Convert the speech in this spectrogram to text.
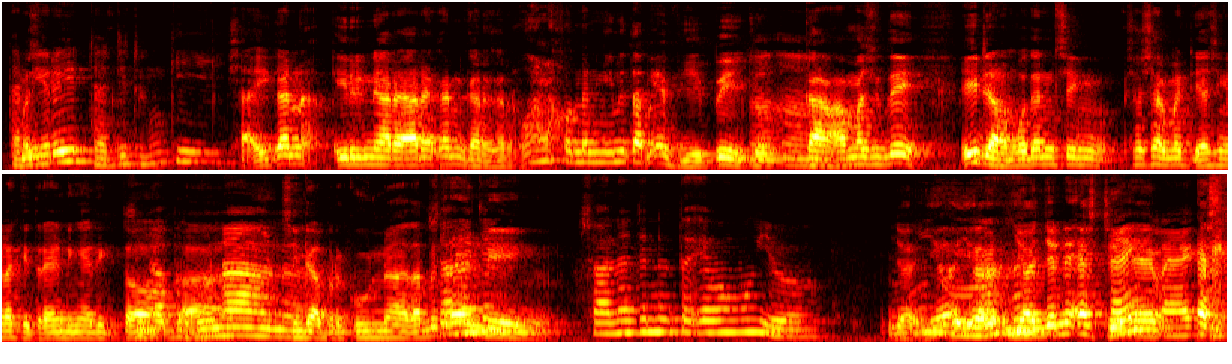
Dan iri jadi dengki. Saya kan iri arek-arek kan gara-gara walah konten ini tapi FYP. Cuk. Gak maksudnya ini dalam konten sing sosial media sing lagi trending di TikTok. Sing gak berguna, ah, nah. sing gak berguna tapi Soalnya trending. jen- Soalnya jen untuk emang yo. Ya iya iya ya aja nih SDM. S-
